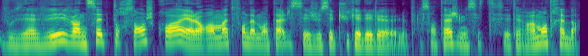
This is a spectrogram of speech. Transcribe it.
vous avez 27%, je crois. Et alors en maths fondamentales, c'est, je ne sais plus quel est le, pourcentage, mais c'était vraiment très bas.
